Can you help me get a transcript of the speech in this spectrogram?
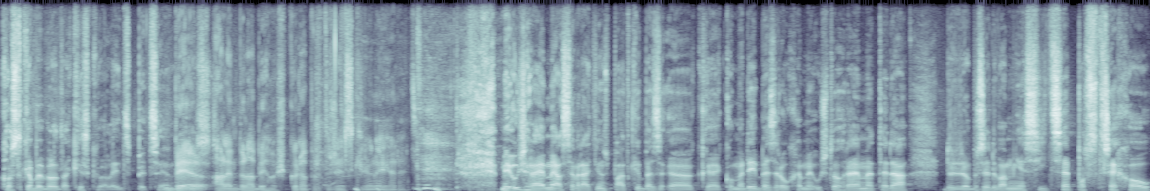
Kostka by byl taky skvělý inspicient. Byl, ale byla by ho škoda, protože je skvělý herec. My už hrajeme, já se vrátím zpátky bez, eh, k komedii bez roucha, my už to hrajeme teda dobře dva měsíce pod střechou.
